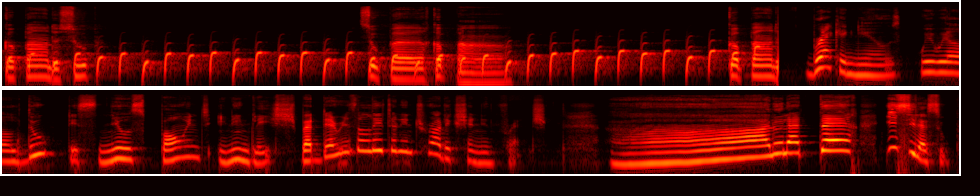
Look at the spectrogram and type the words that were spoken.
Copain de soupe. Super copain. Copain de... Breaking news. We will do this news point in English, but there is a little introduction in French. Allô la terre, ici la soupe.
